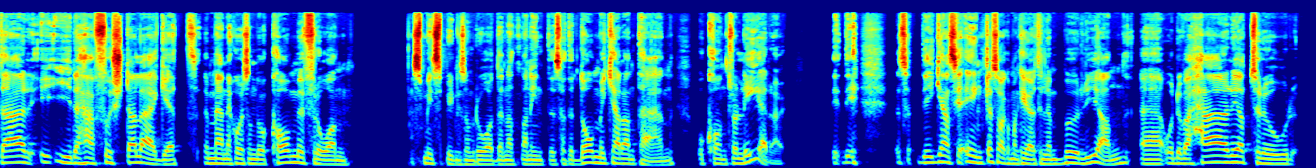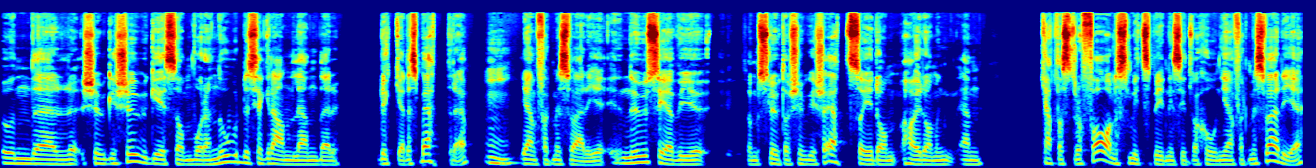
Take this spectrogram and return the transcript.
där i det här första läget, människor som då kom ifrån smittspridningsområden, att man inte sätter dem i karantän och kontrollerar. Det, det, alltså, det, är ganska enkla saker man kan göra till en början. Eh, och Det var här jag tror under 2020 som våra nordiska grannländer lyckades bättre mm. jämfört med Sverige. Nu ser vi ju, som slutet av 2021, så är de, har de en, en katastrofal smittspridningssituation jämfört med Sverige.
